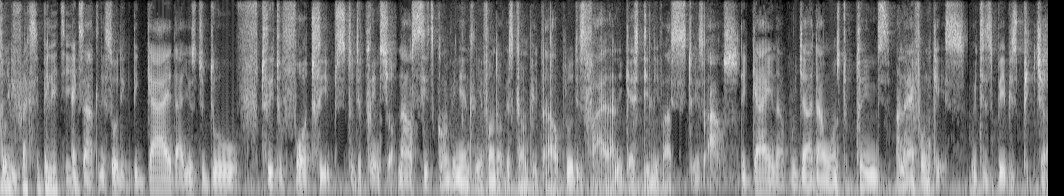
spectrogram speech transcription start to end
and the, flexibility. Exactly. So the, the guy that used to do three to four trips to the print shop now sits conveniently in front of his computer, upload his file, and it gets delivered to his house. The guy in Abuja that wants to print an iPhone case with his baby's picture,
